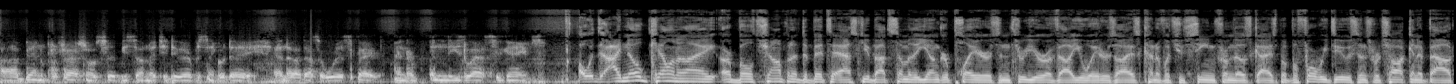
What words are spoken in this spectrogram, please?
uh, being a professional should be something that you do every single day. And uh, that's what we expect in, the, in these last two games. Oh, I know Kellan and I are both chomping at the bit to ask you about some of the younger players and through your evaluator's eyes, kind of what you've seen from those guys. But before we do, since we're talking about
